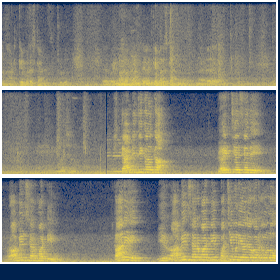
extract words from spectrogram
అన్న, ఆడ కెమెరా స్టాండ్ ఉంది చూడు. కెమెరా స్టాండ్ స్ట్రాటజికల్గా గైడ్ చేసేది రాబిన్ శర్మ టీం. కానీ ఈ రాబిన్ శర్మ టీం పశ్చిమ నియోజకవర్గంలో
